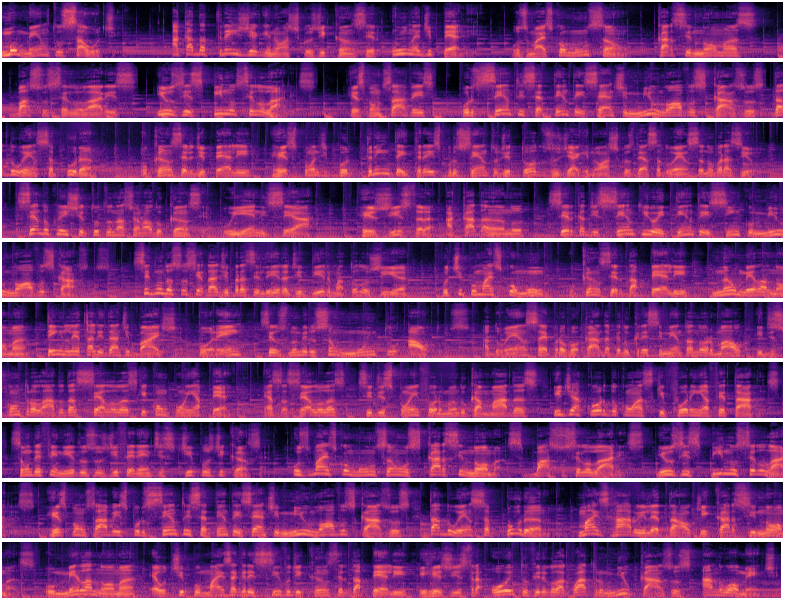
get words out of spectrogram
Momento Saúde. A cada três diagnósticos de câncer, um é de pele. Os mais comuns são carcinomas, baços celulares e os espinocelulares, responsáveis por 177 mil novos casos da doença por ano. O câncer de pele responde por 33% de todos os diagnósticos dessa doença no Brasil, sendo que o Instituto Nacional do Câncer, o INCA, registra a cada ano cerca de 185 mil novos casos. Segundo a Sociedade Brasileira de Dermatologia, o tipo mais comum, o câncer da pele não melanoma, tem letalidade baixa, porém, seus números são muito altos. A doença é provocada pelo crescimento anormal e descontrolado das células que compõem a pele. Essas células se dispõem formando camadas e, de acordo com as que forem afetadas, são definidos os diferentes tipos de câncer. Os mais comuns são os carcinomas celulares e os espinos celulares, responsáveis por 177 mil novos casos da doença por ano. Mais raro e letal que carcinomas, o melanoma é o tipo mais agressivo de câncer da pele e registra 8,4 mil casos anualmente.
